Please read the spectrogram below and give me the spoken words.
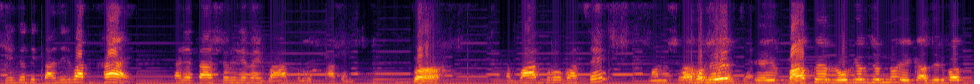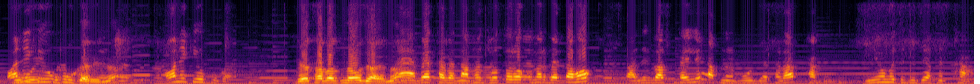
সে যদি কাজির ভাত খায় তাহলে তার শরীরে ভাই বাত রোগ থাকে না। বাহ! বাত রোগ আছে মানুষ তাহলে এই বাতের রোগের জন্য এই কাজির ভাত অনেকই উপকারী। না? অনেকই উপকার। ব্যথা বাদনাও যায় না? হ্যাঁ ব্যথা ব্যথা আপনার যত রকমের ব্যথা হোক কাজির ভাত খাইলে আপনার বউ ব্যথাটা থাকে নিয়মিত যদি আপনি খান।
